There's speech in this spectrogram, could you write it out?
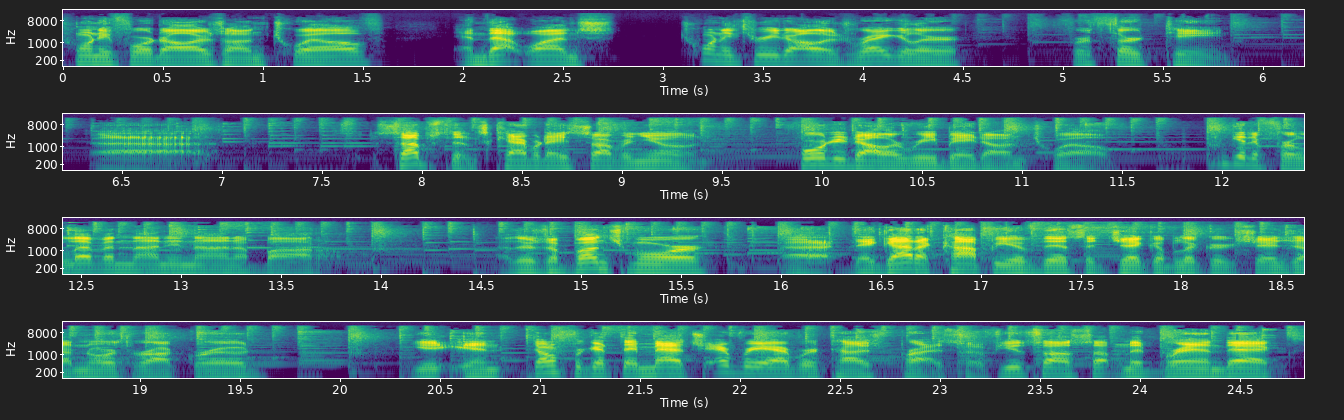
$24 on 12, and that one's $23 regular for 13. Uh, Substance Cabernet Sauvignon, $40 rebate on 12. You can get it for $11.99 a bottle. Uh, there's a bunch more. Uh, they got a copy of this at Jacob Liquor Exchange on North Rock Road. You, and don't forget, they match every advertised price. So if you saw something at Brand X,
